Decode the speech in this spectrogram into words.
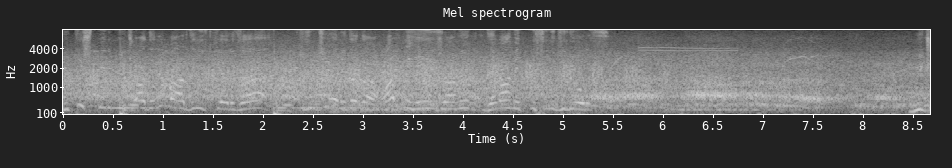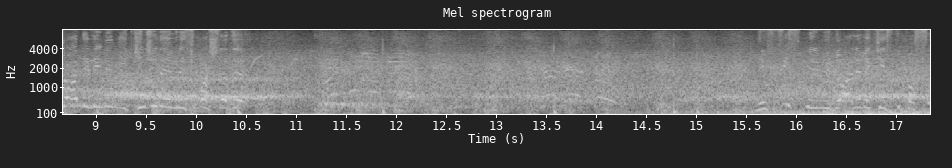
Müthiş bir mücadele vardı ilk yarıda. İkinci yarıda da aynı heyecanın devam etmesini diliyoruz. Mücadelenin ikinci devresi başladı. Nefis bir müdahale ve kesti pası.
